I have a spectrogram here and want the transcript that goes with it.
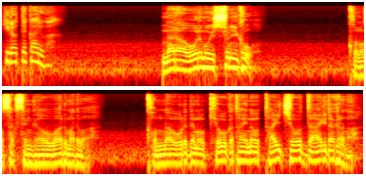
拾って帰るわ。なら俺も一緒に行ここの作戦が終わるまではこんな俺でも強化隊の隊長代理だからな。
